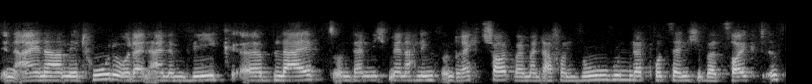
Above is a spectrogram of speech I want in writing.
in einer Methode oder in einem Weg äh, bleibt und dann nicht mehr nach links und rechts schaut, weil man davon so hundertprozentig überzeugt ist.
